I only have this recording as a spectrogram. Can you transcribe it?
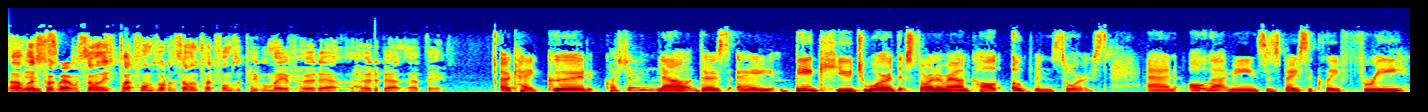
um, let's talk about some of these platforms. What are some of the platforms that people may have heard out heard about out there? Okay, good question. Now, there's a big, huge word that's thrown around called open source. And all that means is basically free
